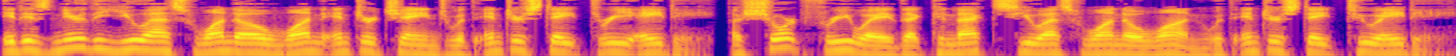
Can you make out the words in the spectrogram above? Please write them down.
It is near the US 101 interchange with Interstate 380, a short freeway that connects US 101 with Interstate 280.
